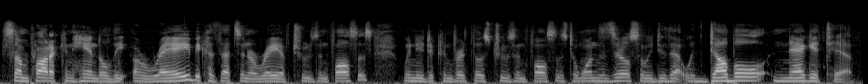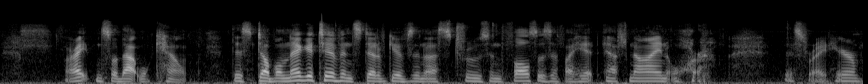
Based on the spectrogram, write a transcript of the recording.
Sum product can handle the array because that's an array of trues and falses. We need to convert those trues and falses to ones and zeros, so we do that with double negative. All right, and so that will count this double negative instead of giving us trues and falses if I hit F9 or this right here.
